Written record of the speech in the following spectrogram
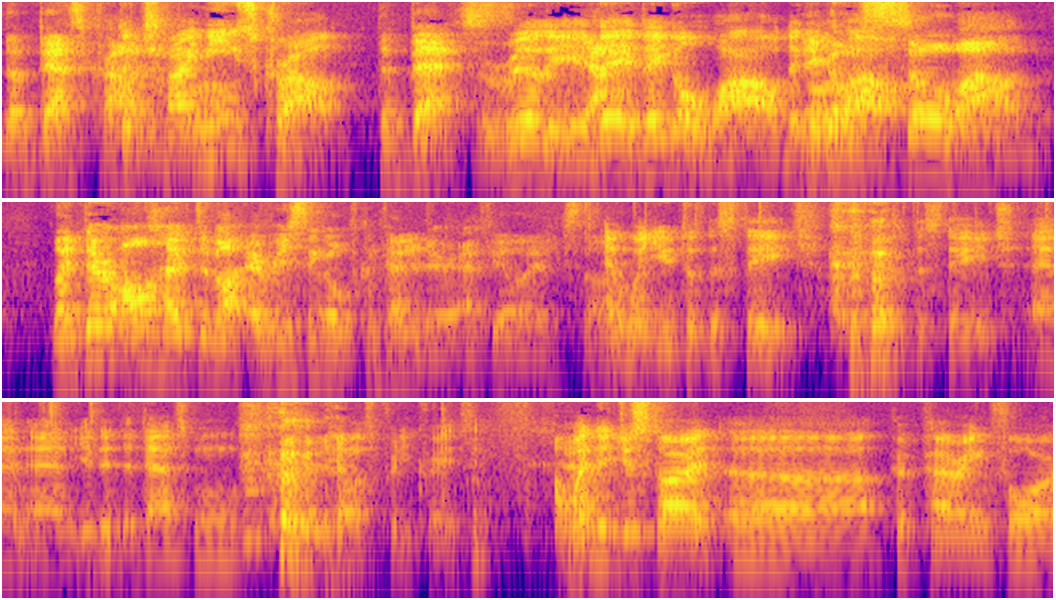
the best crowd. The in Chinese crowd, world. the best. really, Yeah. they they go wild. They, They go, go wild. so wild. Like they're all hyped about every single competitor. I feel like so. and when you took the stage, you took the stage, and and you did the dance moves, that was pretty crazy. Uh, When did you start uh, preparing for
